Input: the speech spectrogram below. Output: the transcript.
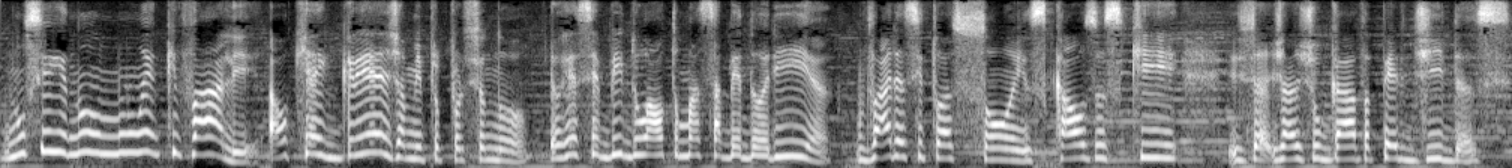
não, se, não, não equivale ao que a igreja me proporcionou. Eu recebi do alto uma sabedoria, várias situações, causas que já, já julgava perdidas.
